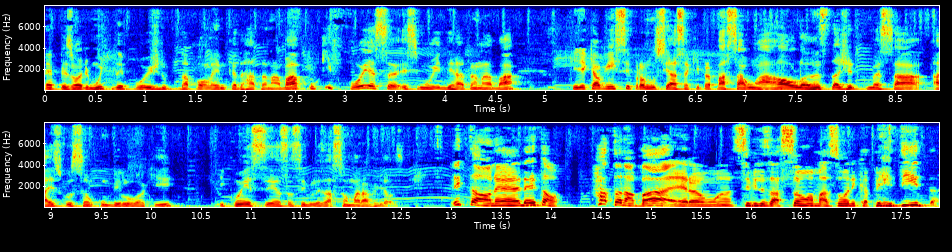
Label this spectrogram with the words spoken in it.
episódio muito depois do- da polêmica da Ratanabá, o que foi essa, esse moído de Ratanabá. Queria que alguém se pronunciasse aqui pra passar uma aula antes da gente começar a excursão com o Bilu aqui e conhecer essa civilização maravilhosa. Então, né? Então, Ratanabá era uma civilização amazônica perdida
